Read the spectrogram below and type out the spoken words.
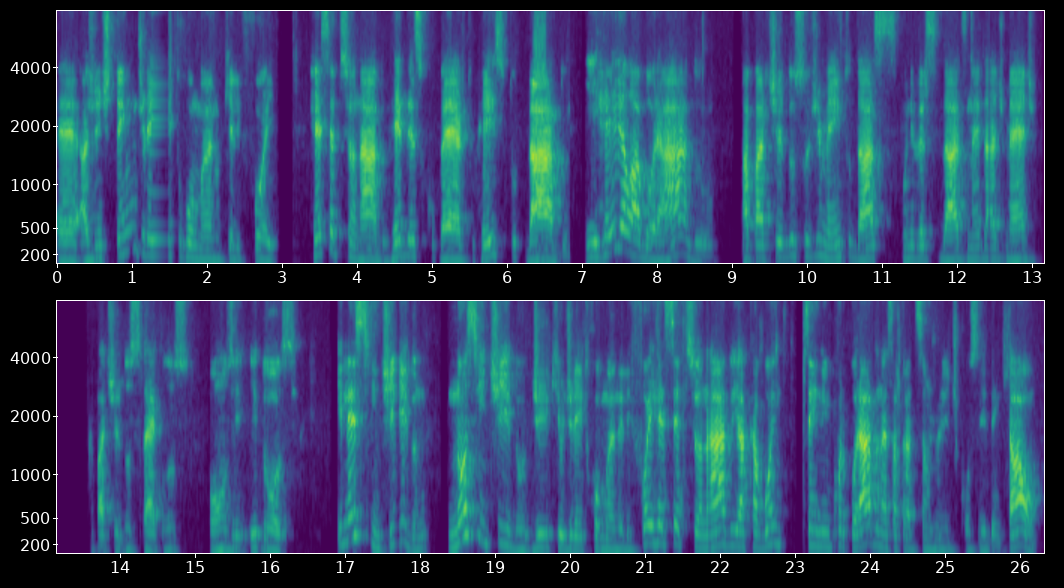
É, a gente tem um direito romano que ele foi recepcionado, redescoberto, reestudado e reelaborado a partir do surgimento das universidades na Idade Média a partir dos séculos 11 e 12. E nesse sentido, no sentido de que o direito romano ele foi recepcionado e acabou sendo incorporado nessa tradição jurídica ocidental,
